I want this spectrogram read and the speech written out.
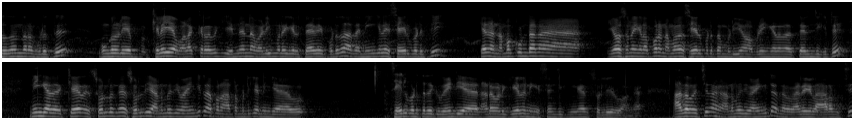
சுதந்திரம் கொடுத்து உங்களுடைய கிளையை வளர்க்குறதுக்கு என்னென்ன வழிமுறைகள் தேவைப்படுதோ அதை நீங்களே செயல்படுத்தி ஏன்னா நமக்கு உண்டான யோசனைகள் அப்புறம் நம்ம தான் செயல்படுத்த முடியும் அப்படிங்கிறத தெரிஞ்சுக்கிட்டு நீங்கள் அதை கே சொல்லுங்கள் சொல்லி அனுமதி வாங்கிட்டு அப்புறம் ஆட்டோமேட்டிக்காக நீங்கள் செயல்படுத்துறதுக்கு வேண்டிய நடவடிக்கைகளை நீங்கள் செஞ்சுக்குங்கன்னு சொல்லிடுவாங்க அதை வச்சு நாங்கள் அனுமதி வாங்கிட்டு அந்த வேலைகளை ஆரம்பித்து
